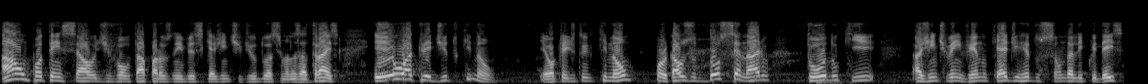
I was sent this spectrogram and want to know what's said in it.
há um potencial de voltar para os níveis que a gente viu duas semanas atrás? Eu acredito que não. Eu acredito que não, por causa do cenário todo que a gente vem vendo que é de redução da liquidez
